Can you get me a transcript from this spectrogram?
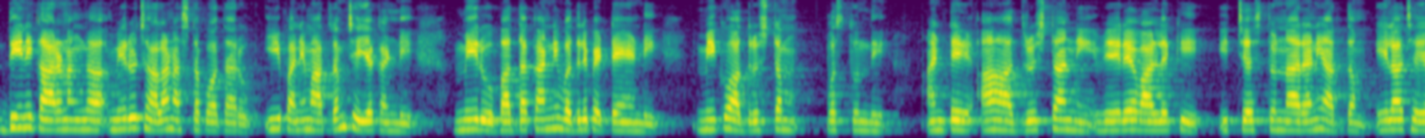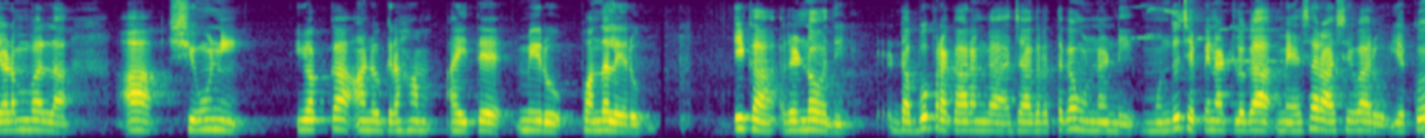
దీని కారణంగా మీరు చాలా నష్టపోతారు. ఈ పని మాత్రం చేయకండి మీరు బద్ధకాన్ని వదిలిపెట్టేయండి. మీకు అదృష్టం వస్తుంది. అంటే ఆ అదృష్టాన్ని వేరే వాళ్ళకి ఇచ్చేస్తున్నారని అర్థం. ఇలా చేయడం వల్ల ఆ శివుని యొక్క అనుగ్రహం అయితే మీరు పొందలేరు. ఇక రెండవది డబ్బు ప్రకారంగా జాగ్రత్తగా ఉండండి. ముందు చెప్పినట్లుగా మేషరాశి వారు ఎక్కువ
